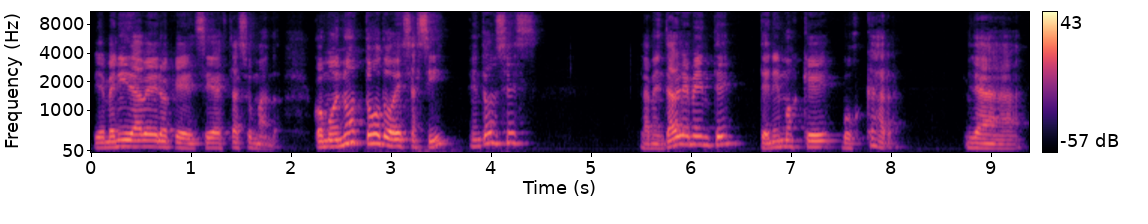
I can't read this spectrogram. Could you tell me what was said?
Bienvenida, Vero, que se está sumando. Como no todo es así, entonces, lamentablemente, tenemos que buscar la,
